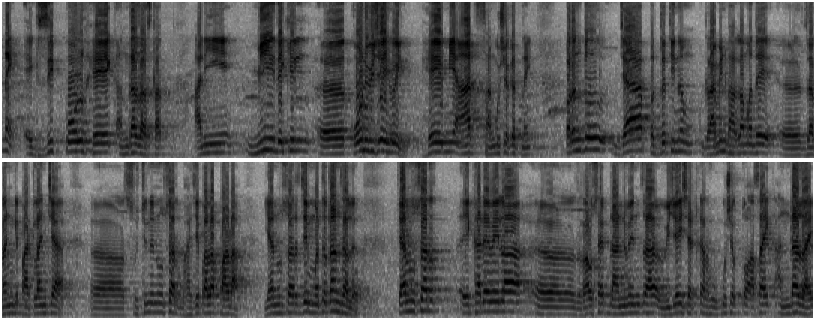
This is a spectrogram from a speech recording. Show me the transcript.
नाही एक्झिट पोल हे एक अंदाज असतात. आणि मी देखील कोण विजयी होईल हे मी आज सांगू शकत नाही. परंतु ज्या पद्धतीनं ग्रामीण भागामध्ये जरांगे पाटलांच्या सूचनेनुसार भाजपाला पाडा यानुसार जे मतदान झालं त्यानुसार एखाद्या वेळेला रावसाहेब दानवेंचा विजयी षटकार हुकू शकतो असा एक अंदाज आहे.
